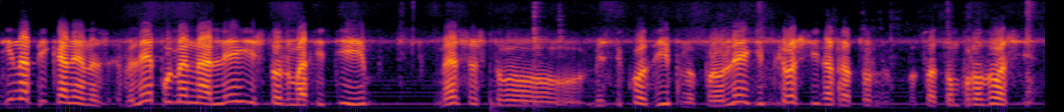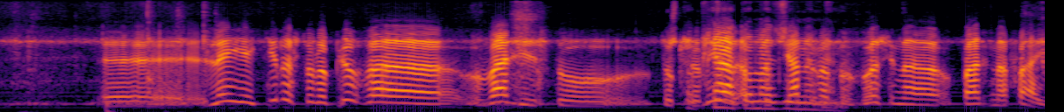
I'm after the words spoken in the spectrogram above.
τι να πει κανένας, βλέπουμε να λέει στον μαθητή μέσα στο μυστικό δείπνο, προλέγει ποιος είναι θα τον, θα τον προδώσει. Ε, λέει εκείνος τον οποίο θα βάλει στο, το ψωμί πιάτο από το μαζί πιάτο με να μένα. τον δώσει να πάρει να φάει.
